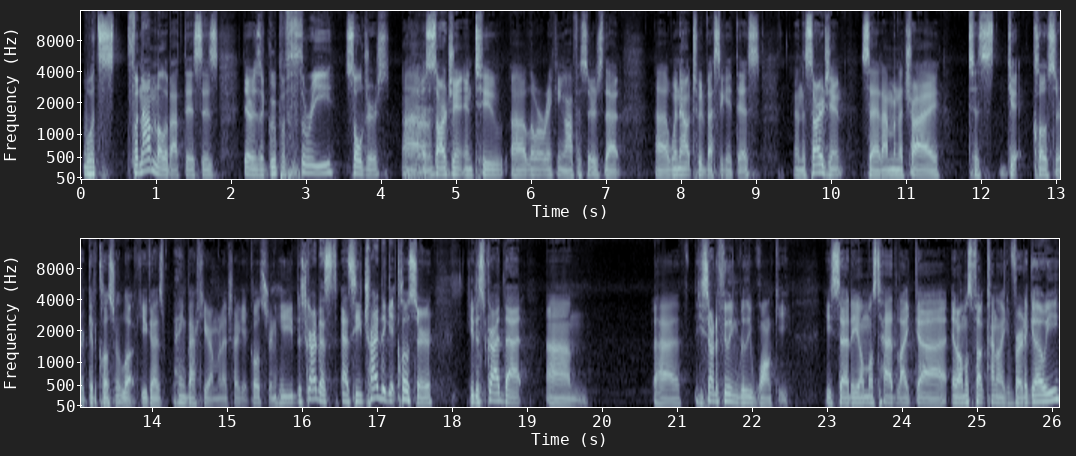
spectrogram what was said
what's phenomenal about this is there was a group of three soldiers, uh, Uh-huh. a sergeant and two uh, lower ranking officers that uh, went out to investigate this. And the sergeant said, I'm going to try to get closer, get a closer look. You guys hang back here. I'm going to try to get closer. And he described as, as he tried to get closer, he described that um, uh, he started feeling really wonky. He said he almost had like, uh, it almost felt kind of like vertigo y.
